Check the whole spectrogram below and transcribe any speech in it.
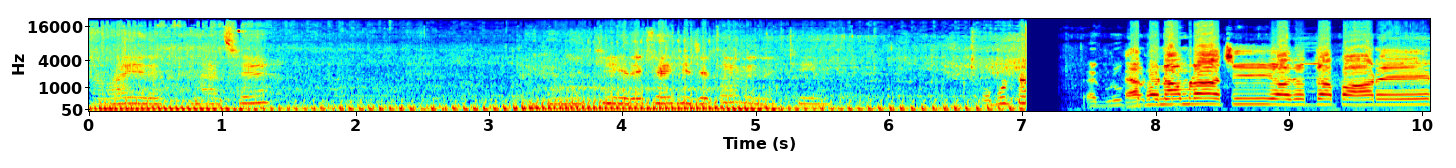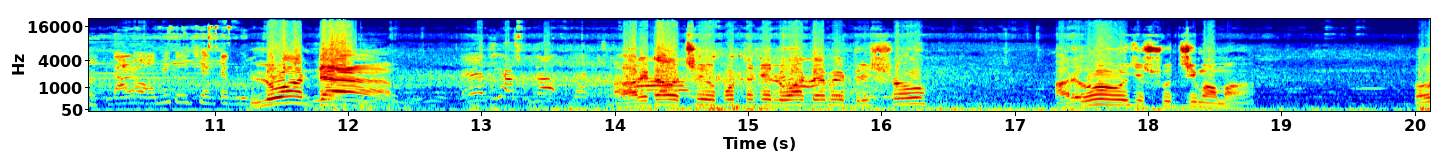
সবাই এখানে আছে এখানে কি রেখে কি যেতে হবে নাকি এখন আমরা আছি অযোধ্যা পাহাড়ের লোয়ার ড্যাম। আর এটা হচ্ছে উপর থেকে লোয়ার ড্যামের দৃশ্য। আর ও ওই যে সূর্যি মামা। ও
